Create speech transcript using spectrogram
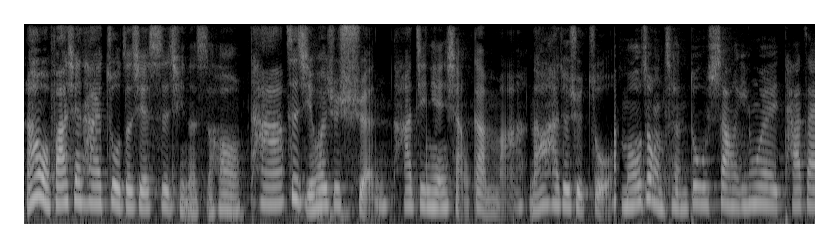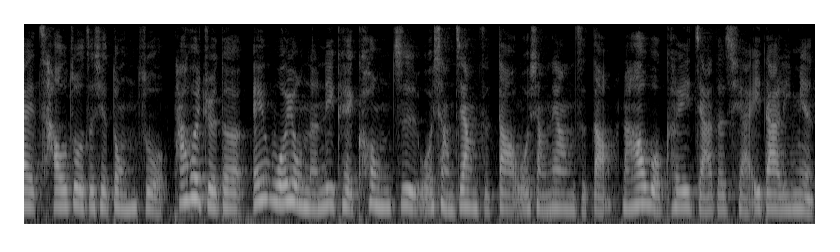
然后我发现他在做这些事情的时候，他自己会去选他今天想干嘛，然后他就去做。某种程度上，因为他在操作这些动作，他会觉得，哎，我有能力可以控制，我想这样子倒，我想那样子倒，然后我可以夹得起来意大利面。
